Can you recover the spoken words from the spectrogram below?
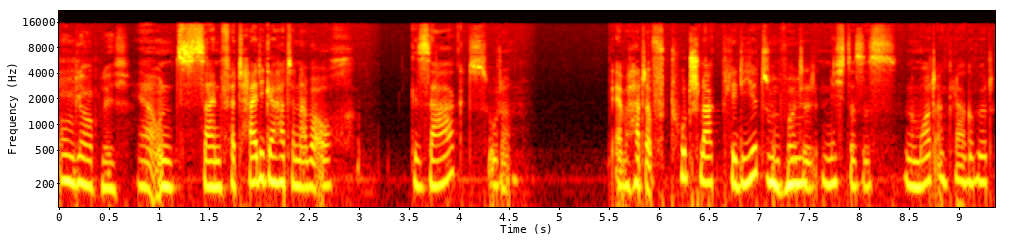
unglaublich. Ja, und sein Verteidiger hat dann aber auch gesagt, oder er hat auf Totschlag plädiert und Mhm. wollte nicht, dass es eine Mordanklage wird.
